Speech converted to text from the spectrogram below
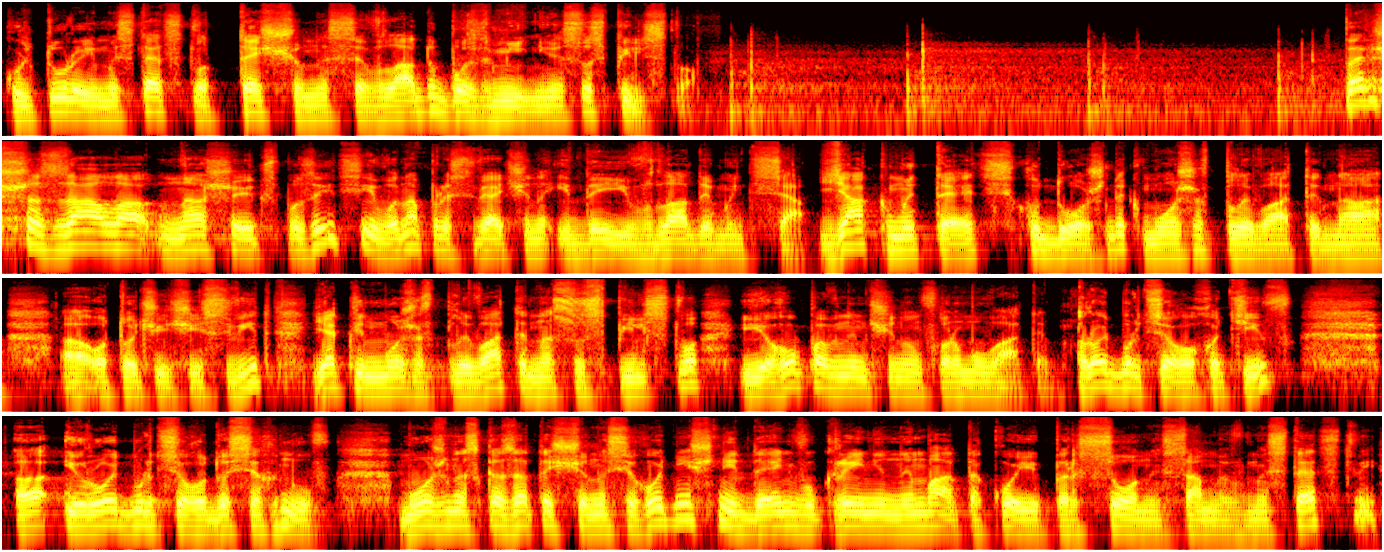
культура і мистецтво те, що несе владу, бо змінює суспільство. Перша зала нашої експозиції вона присвячена ідеї влади митця. Як митець, художник може впливати на е, оточуючий світ, як він може впливати на суспільство і його певним чином формувати. Ройтбург цього хотів, е, і Ройтбург цього досягнув. Можна сказати, що на сьогоднішній день в Україні нема такої персони саме в мистецтві,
